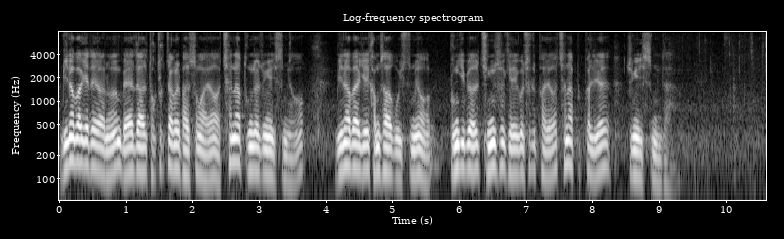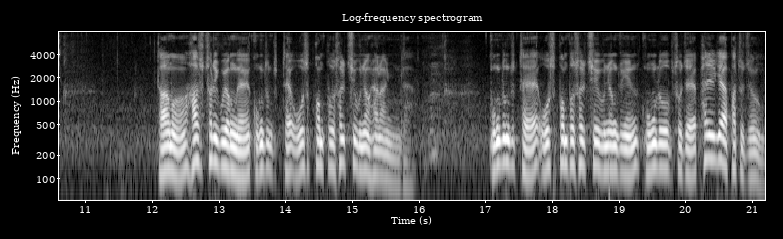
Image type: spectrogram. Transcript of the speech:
미납액에 대한은 매달 독촉장을 발송하여 체납 독려 중에 있으며 미납액에 감사하고 있으며 분기별 징수 계획을 수립하여 체납 관리 중에 있습니다. 다음은 하수처리 구역 내 공동주택 오수펌프 설치 운영 현황입니다. 공동주택 오수펌프 설치 운영 중인 공도읍 소재 8개 아파트 중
